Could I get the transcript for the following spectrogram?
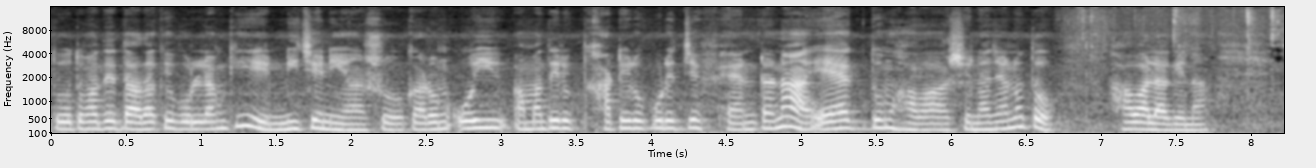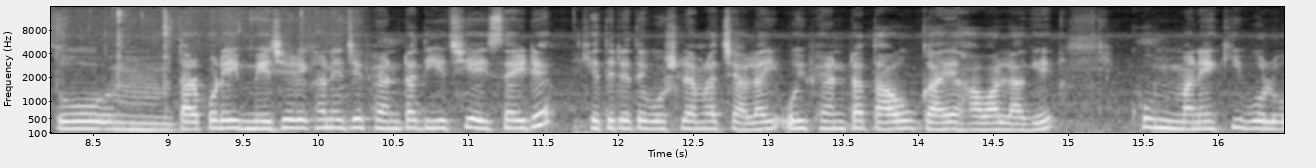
তো, তোমাদের দাদাকে বললাম কি, নিচে নিয়ে আসো। কারণ ওই আমাদের খাটের ওপরের যে ফ্যানটা না, একদম হাওয়া আসে না, জানো তো? হাওয়া লাগে না। তো তারপরে এই মেঝের এখানে যে ফ্যানটা দিয়েছি এই সাইডে, খেতে টেতে বসলে আমরা চালাই। ওই ফ্যানটা তাও গায়ে হাওয়া লাগে। খুব মানে কি বলব,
